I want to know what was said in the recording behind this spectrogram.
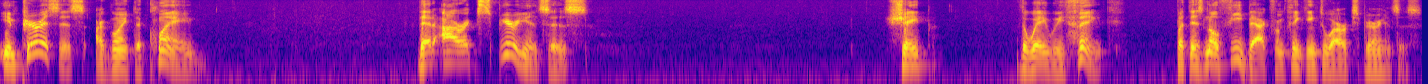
Empiricists are going to claim that our experiences shape the way we think, but there's no feedback from thinking to our experiences.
